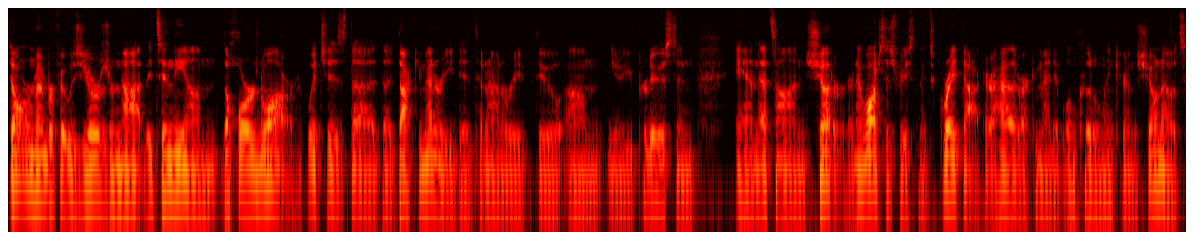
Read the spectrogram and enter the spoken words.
don't remember if it was yours or not. It's in the um the Horror Noire, which is the the documentary you did Tananarive through um you know you produced and and that's on Shudder. And I watched this recently. It's a great doc. I highly recommend it. We'll include a link here in the show notes.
